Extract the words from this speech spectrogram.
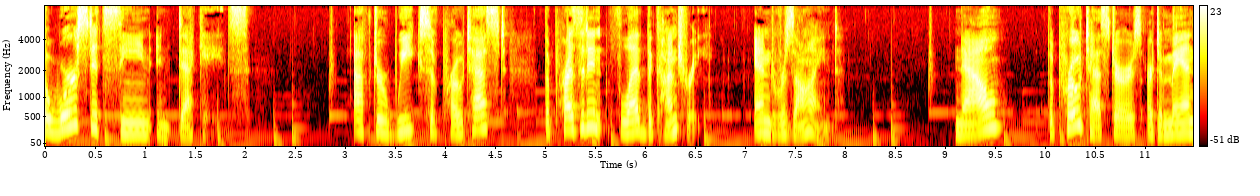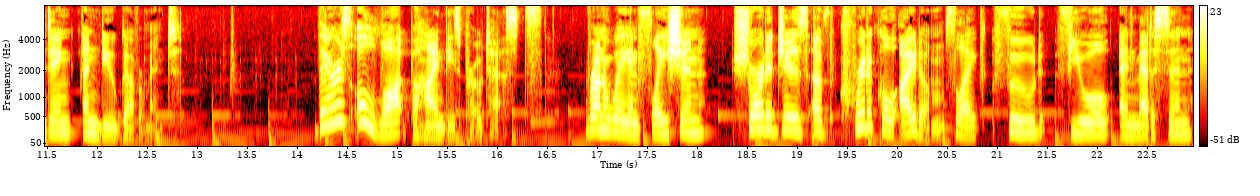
the worst it's seen in decades. After weeks of protest, the president fled the country and resigned. Now, the protesters are demanding a new government. There's a lot behind these protests runaway inflation, shortages of critical items like food, fuel, and medicine,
